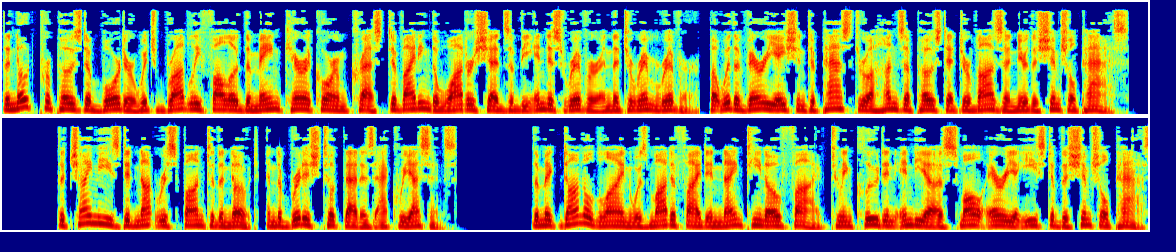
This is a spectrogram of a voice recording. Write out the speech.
The note proposed a border which broadly followed the main Karakoram crest dividing the watersheds of the Indus River and the Tarim River, but with a variation to pass through a Hunza post at Darvaza near the Shimshal Pass. The Chinese did not respond to the note, and the British took that as acquiescence. The MacDonald Line was modified in 1905 to include in India a small area east of the Shimshal Pass,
